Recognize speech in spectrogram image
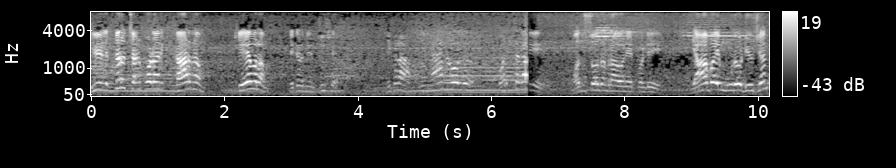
వీళ్ళిద్దరూ చనిపోవడానికి కారణం కేవలం ఇక్కడ మీరు చూశారు. ఇక్కడ ఈ మ్యాన్ హోల్ వరుసగా మధుసూదన్ రావు అనేటువంటి యాభై మూడో డివిజన్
